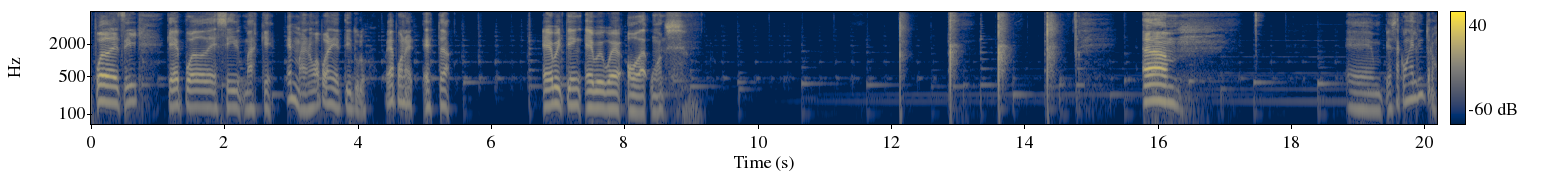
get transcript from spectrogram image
puedo decir? ¿Qué puedo decir más que? Es más, no voy a poner el título. Voy a poner esta Everything, Everywhere, All at Once. Um, eh, empieza con el intro.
